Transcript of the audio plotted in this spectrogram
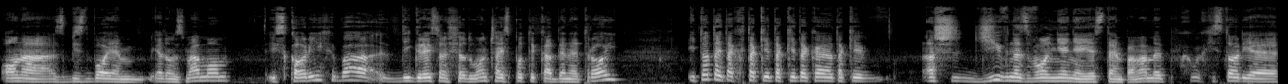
Ona z Beast Boyem jadą z mamą i Scori chyba Dick Grayson się odłącza i spotyka Dene Troy i tutaj tak, takie, takie, takie, takie aż dziwne zwolnienie jest tempa. Mamy historię e,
